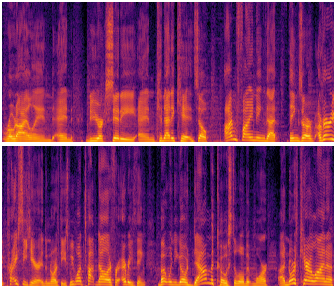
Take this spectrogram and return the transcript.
Rhode Island and New York City and Connecticut. And so I'm finding that things are, are very pricey here in the Northeast. We want top dollar for everything. But when you go down the coast a little bit more, uh, North Carolina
